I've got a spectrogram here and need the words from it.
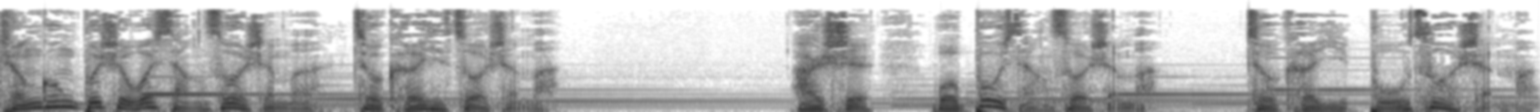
成功不是我想做什么就可以做什么，而是我不想做什么。就可以不做什么。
